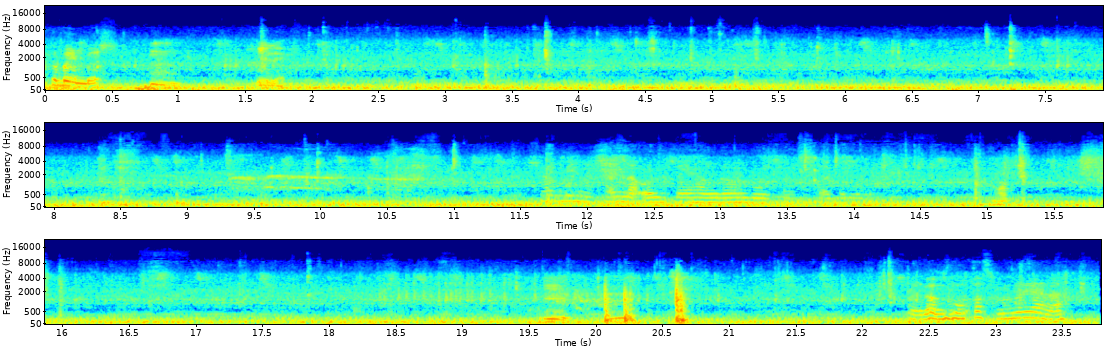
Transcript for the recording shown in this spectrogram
Ito ba yung best? Hmm. Bili. Sabi na sana all sa'yo hanggang bukas. Sabi na. Hmm. Hanggang bukas mo na yan ah.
